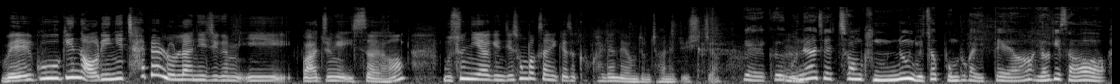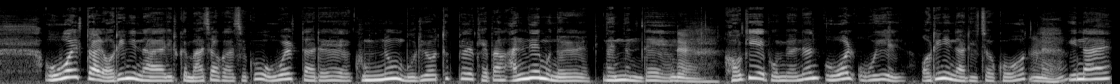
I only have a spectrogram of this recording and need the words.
외국인 어린이 차별 논란이 지금 이 와중에 있어요. 무슨 이야기인지 송 박사님께서 그 관련 내용 좀 전해주시죠. 예, 그 음. 문화재청 국능 유적 본부가 있대요. 여기서 5월달 어린이날 이렇게 맞아가지고 5월달에 국능 무료 특별 개방 안내문을 냈는데 네. 거기에 보면은 5월 5일 어린이날이죠 곧 네. 이날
